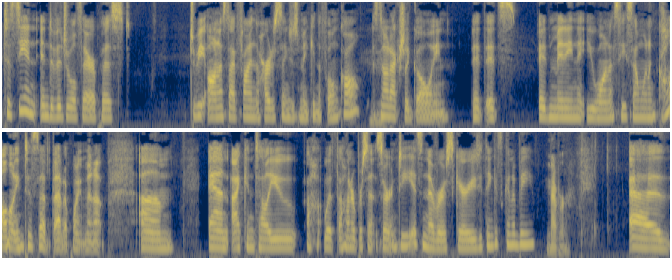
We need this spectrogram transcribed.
To see an individual therapist, to be honest, I find the hardest thing just making the phone call. It's Mm-hmm. not actually going. It, it's admitting that you want to see someone and calling to set that appointment up. Um, And I can tell you with 100% certainty, it's never as scary as you think it's going to be. Never. Uh,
